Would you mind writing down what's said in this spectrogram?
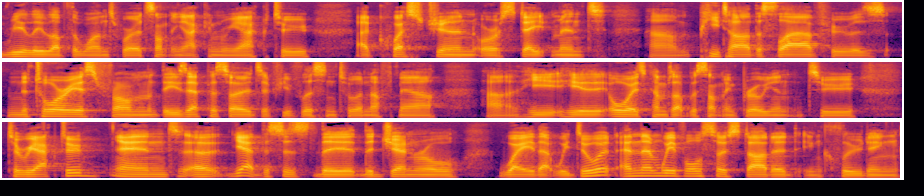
really love the ones where it's something I can react to, a question or a statement. Um, Peter the Slav, who is notorious from these episodes, if you've listened to enough now, uh, he he always comes up with something brilliant to to react to, and uh, yeah, this is the the general way that we do it. And then we've also started including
